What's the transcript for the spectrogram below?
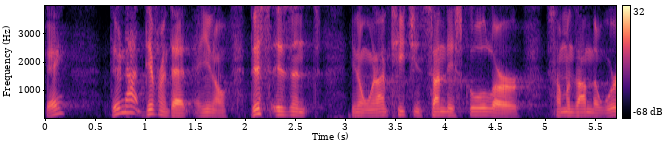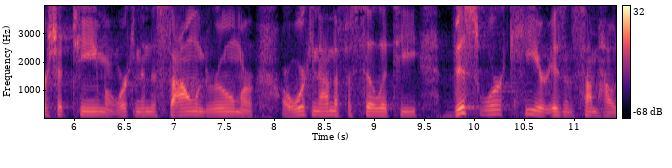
Okay? They're not different that, you know, this isn't you know, when I'm teaching Sunday school or someone's on the worship team or working in the sound room or, or working on the facility, this work here isn't somehow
